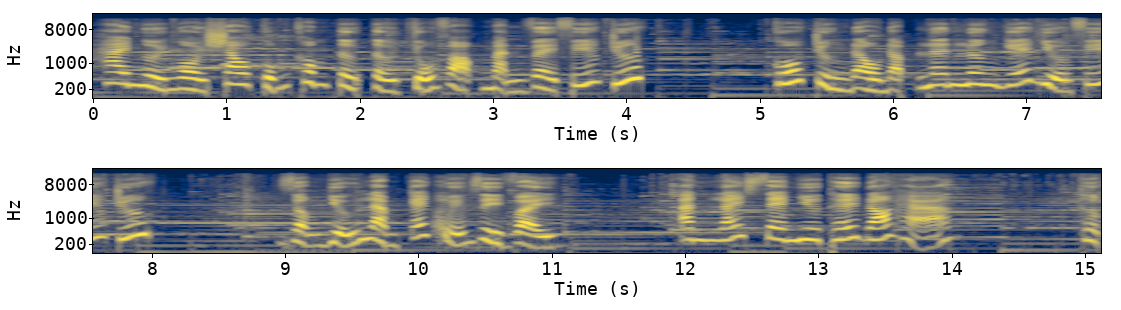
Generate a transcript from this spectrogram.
Hai người ngồi sau cũng không từ tự chủ vọt mạnh về phía trước. Cố trường đầu đập lên lưng ghế dựa phía trước. Giận dữ làm cái quỷ gì vậy? Anh lái xe như thế đó hả? Thực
